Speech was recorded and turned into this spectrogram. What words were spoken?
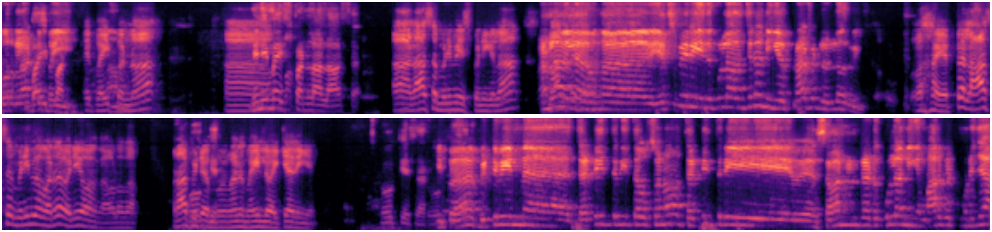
ஒரு லாட் பை பண்ணு. பை ஆமா. பண்ணா மினிமைஸ் பண்ணலாம் லாஸ் லாஸை மினிமைஸ் பண்ணிக்கலாம். உங்க எக்ஸ்பீரி இதுக்குள்ள வந்துச்சுன்னா நீங்க ப்ராஃபிட்ல உள்ள வருவீங்க. எப்ப லாஸ் மினிமம் வருதோ வெளியே வாங்க அவ்வளவுதான். Profit Okay. மைண்ட்ல வைக்காதீங்க. ஓகே சார் இப்ப பிட்வீன் தேர்ட்டி த்ரீ தௌசண்டும் தேர்ட்டி த்ரீ செவன் ஹண்ட்ரடுக்குள்ள நீங்க மார்க்கெட் முடிஞ்சா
